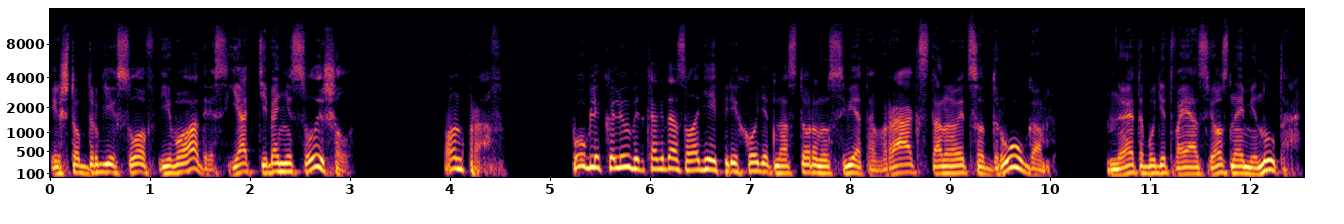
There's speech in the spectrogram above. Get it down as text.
И чтоб других слов его адрес я от тебя не слышал». Он прав. Публика любит, когда злодей переходит на сторону света, враг становится другом. Но это будет твоя звездная минута.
